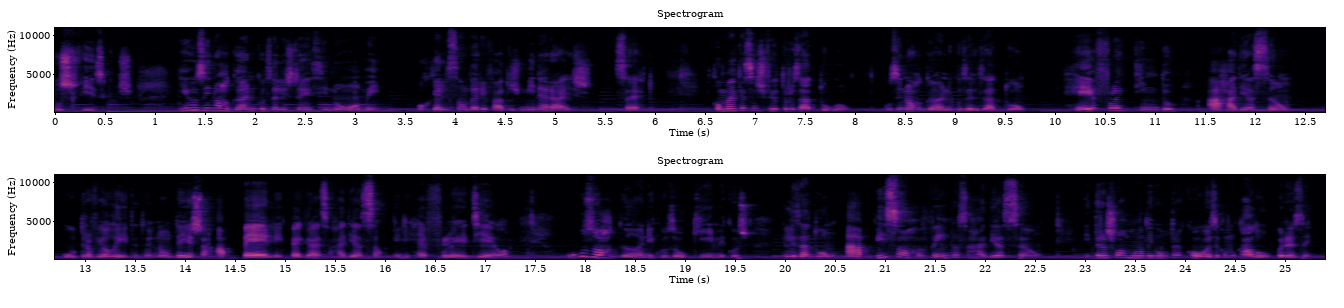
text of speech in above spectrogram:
os físicos. E os inorgânicos, eles têm esse nome porque eles são derivados minerais, certo? E como é que esses filtros atuam? Os inorgânicos, eles atuam refletindo a radiação ultravioleta. Então, ele não deixa a pele pegar essa radiação, ele reflete ela. Os orgânicos ou químicos, eles atuam absorvendo essa radiação e transformando em outra coisa, como calor, por exemplo.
